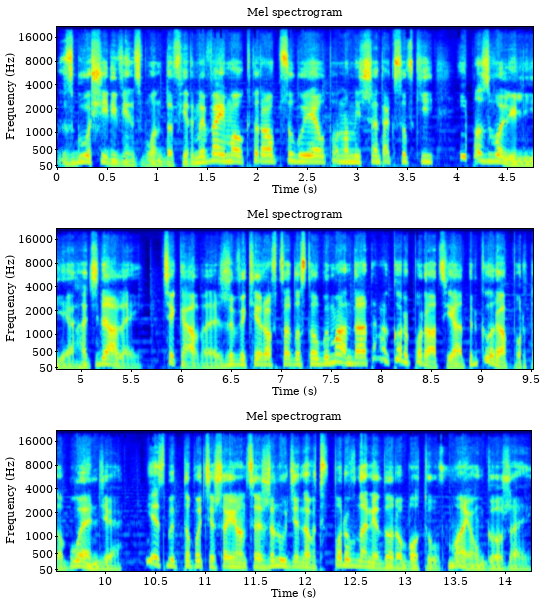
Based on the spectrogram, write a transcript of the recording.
Zgłosili więc błąd do firmy Waymo, która obsługuje autonomiczne taksówki i pozwolili jechać dalej. Ciekawe, żywy kierowca dostałby mandat, a korporacja tylko raport o błędzie. Niezbyt to pocieszające, że ludzie nawet w porównaniu do robotów mają gorzej.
